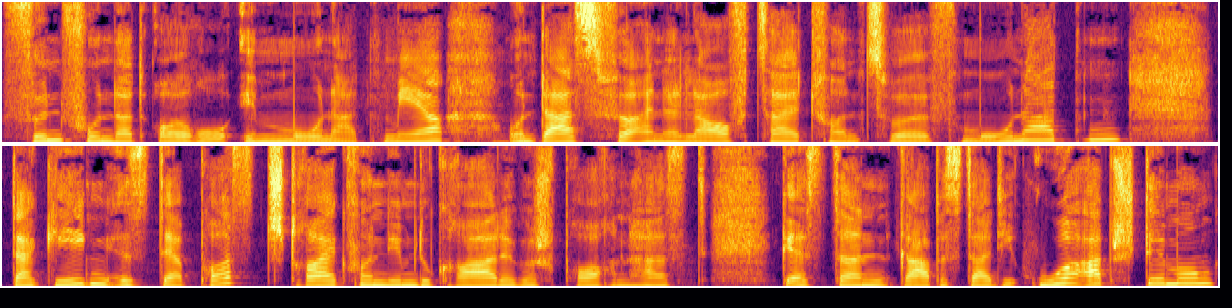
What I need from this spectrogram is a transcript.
500 Euro im Monat mehr. Und das für eine Laufzeit von zwölf Monaten. Dagegen ist der Poststreik, von dem du gerade gesprochen hast. Gestern gab es da die Urabstimmung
